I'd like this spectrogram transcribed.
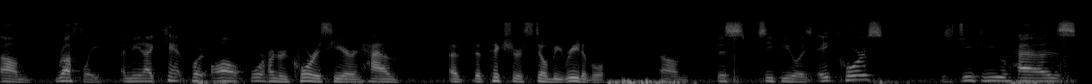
um, roughly. I mean, I can't put all 400 cores here and have a, the picture still be readable. Um, this CPU has eight cores. This GPU has,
